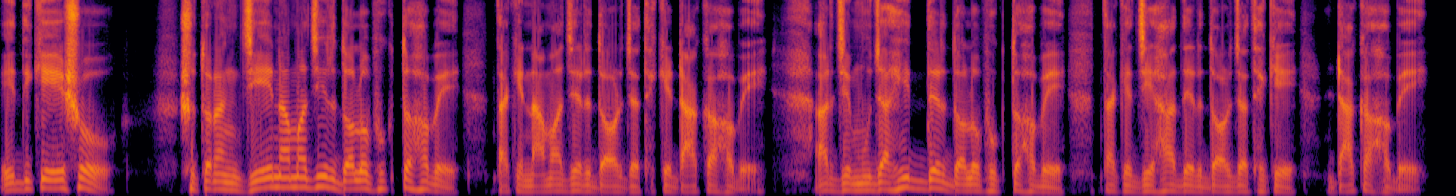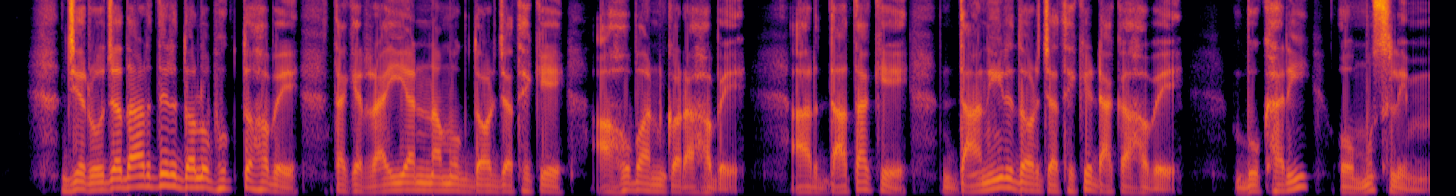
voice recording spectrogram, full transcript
এদিকে এসো। সুতরাং যে নামাজির দলভুক্ত হবে, তাকে নামাজের দরজা থেকে ডাকা হবে, আর যে মুজাহিদদের দলভুক্ত হবে, তাকে জেহাদের দরজা থেকে ডাকা হবে। যে রোজাদারদের দলভুক্ত হবে, তাকে রাইয়ান নামক দরজা থেকে আহ্বান করা হবে, আর দাতাকে দানির দরজা থেকে ডাকা হবে, বুখারি ও মুসলিম।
